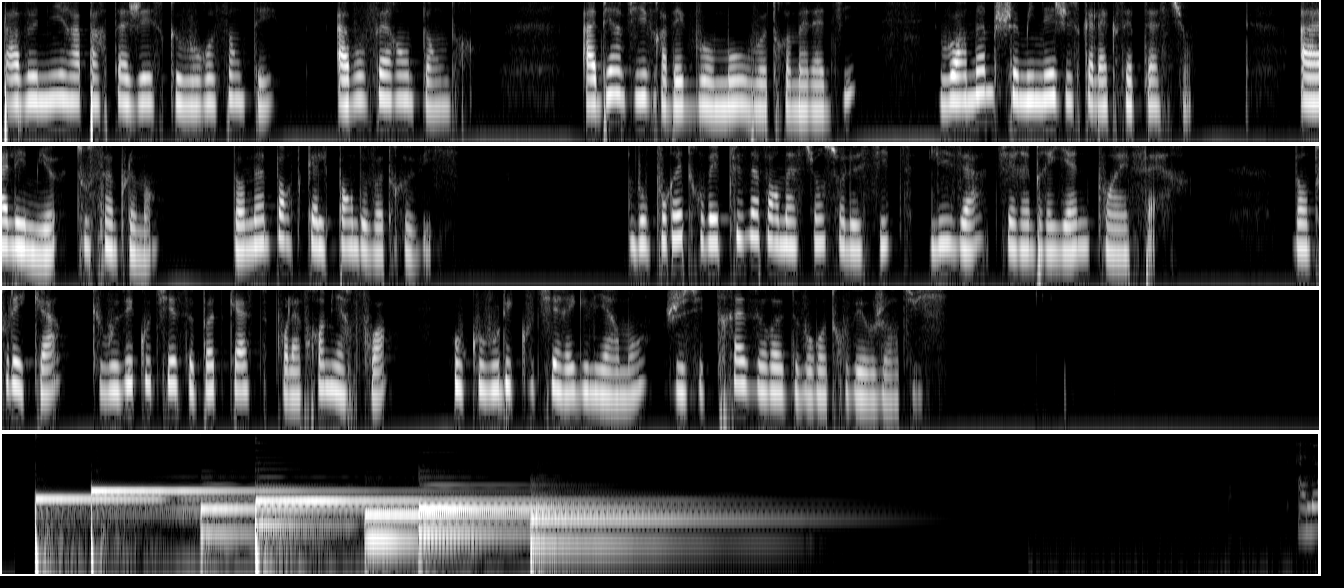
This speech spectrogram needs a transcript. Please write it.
parvenir à partager ce que vous ressentez, à vous faire entendre, à bien vivre avec vos maux ou votre maladie, voire même cheminer jusqu'à l'acceptation, à aller mieux, tout simplement, dans n'importe quel pan de votre vie. Vous pourrez trouver plus d'informations sur le site lisa-brienne.fr. Dans tous les cas, que vous écoutiez ce podcast pour la première fois ou que vous l'écoutiez régulièrement, je suis très heureuse de vous retrouver aujourd'hui.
